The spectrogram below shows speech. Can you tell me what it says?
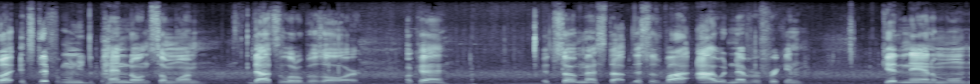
but it's different when you depend on someone. That's a little bizarre, okay? It's so messed up. This is why I would never freaking get an animal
